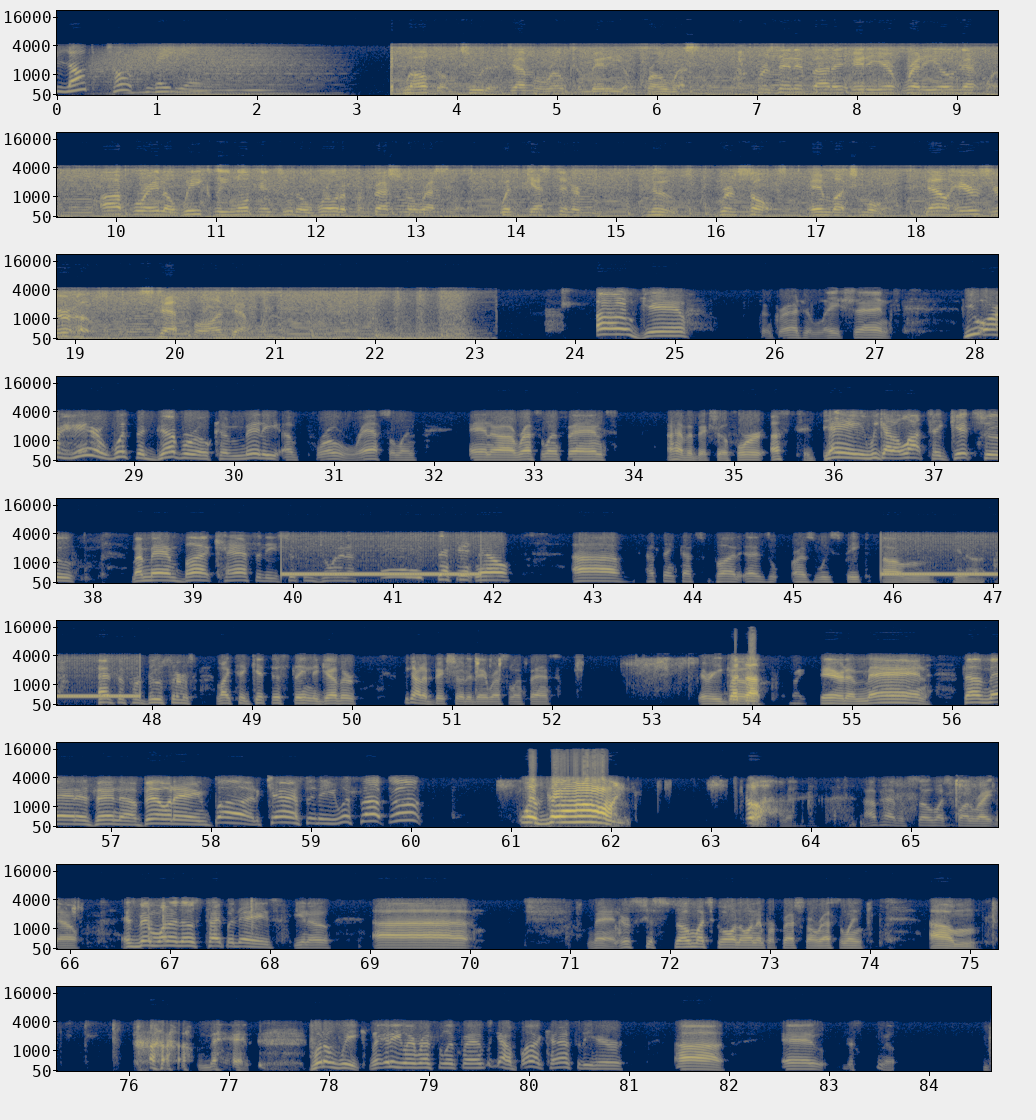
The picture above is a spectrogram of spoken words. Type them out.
Blog Talk Radio. Welcome to the Devereux Committee of Pro Wrestling, presented by the Idiot Radio Network, offering a weekly look into the world of professional wrestling with guest interviews, news, results, and much more. Now here's your host, Stephon Devereux. Oh, give congratulations. You are here with the Devereux Committee of Pro Wrestling. And uh, wrestling fans, I have a big show for us today. We got a lot to get to. My man Bud Cassidy should be joining us any second now. Uh, I think that's Bud as as we speak. Um, you know, as the producers like to get this thing together, we got a big show today, wrestling fans. There he goes. What's up? Right there, the man. The man is in the building. Bud Cassidy, what's up, dude? What's going on? Ugh. I'm having so much fun right now. It's been one of those type of days, you know. Uh, man, there's just so much going on in professional wrestling. Um, man, what a week. But anyway, wrestling fans, we got Bud Cassidy here, uh, and you know,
